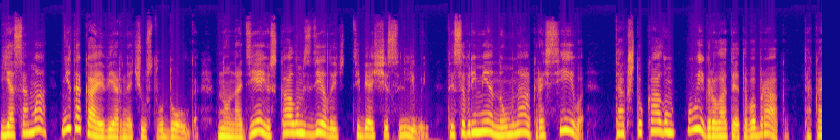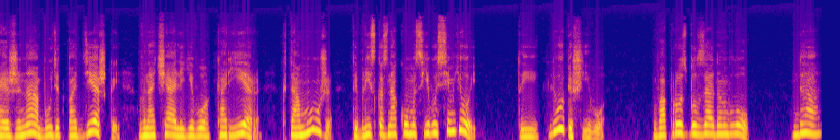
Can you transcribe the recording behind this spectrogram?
«Я сама не такая верная чувству долга, но, надеюсь, Калум сделает тебя счастливой. Ты современно умна, красива, так что Калум выиграл от этого брака. Такая жена будет поддержкой в начале его карьеры. К тому же ты близко знакома с его семьей. Ты любишь его, Вопрос был задан в лоб. «Да».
